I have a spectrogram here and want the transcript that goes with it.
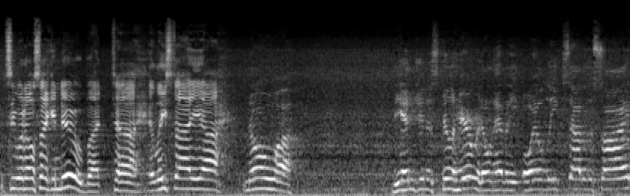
let's see what else I can do. But uh, at least I uh, know uh, the engine is still here. We don't have any oil leaks out of the side.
